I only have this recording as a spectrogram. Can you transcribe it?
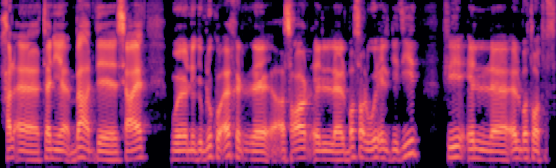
حلقة تانية بعد ساعات. ونجيب لكم آخر آه، أسعار البصل والجديد في ال- البطاطس.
